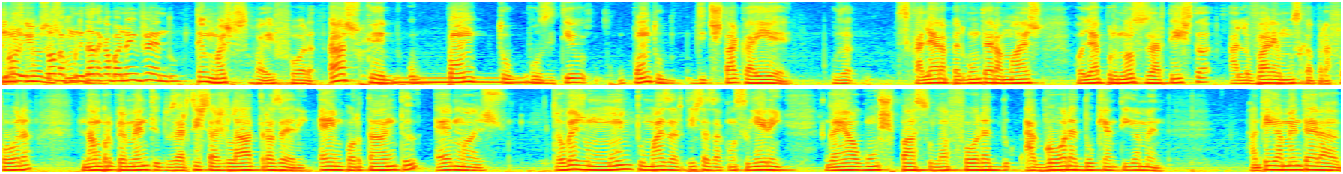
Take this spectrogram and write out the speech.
e, nós, e o pessoal da comunidade acaba nem vendo. Tem mais pessoas aí fora. Acho que o ponto positivo, o ponto de destaque aí é, se calhar a pergunta era mais olhar para os nossos artistas a levarem a música para fora, não propriamente dos artistas lá trazerem. É importante, é, mas eu vejo muito mais artistas a conseguirem ganhar algum espaço lá fora do, agora do que antigamente. Antigamente era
